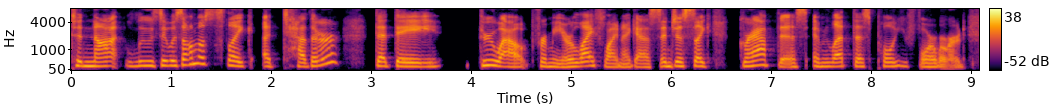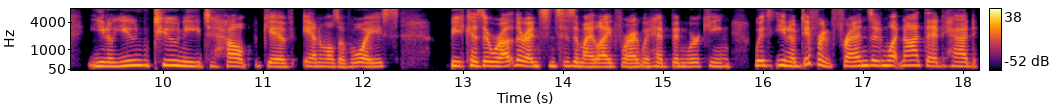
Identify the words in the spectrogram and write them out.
to not lose it was almost like a tether that they throughout for me or lifeline i guess and just like grab this and let this pull you forward you know you too need to help give animals a voice because there were other instances in my life where I would had been working with, you know, different friends and whatnot that had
